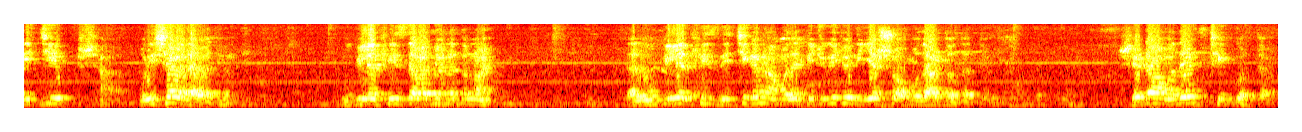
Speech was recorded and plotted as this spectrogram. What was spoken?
নিচ্ছি, পরিষেবা দেওয়ার জন্য। উকিলের ফিস দেওয়ার জন্য তো নয়। তাহলে উকিলের ফিস দিচ্ছি কেন? আমাদের কিছু কিছু নিজস্ব অপদার্থতার জন্য। সেটাও আমাদের ঠিক করতে হবে।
